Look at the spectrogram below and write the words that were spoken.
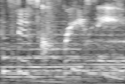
This is crazy!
